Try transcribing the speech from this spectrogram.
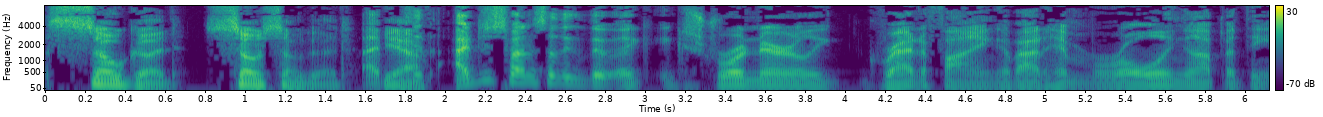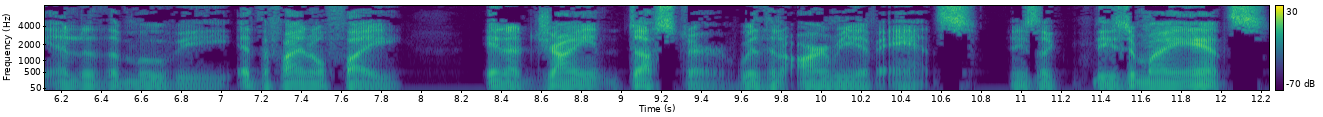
So good, so so good. I, yeah, I just found something that like extraordinarily gratifying about him rolling up at the end of the movie at the final fight in a giant duster with an army of ants. And he's like, "These are my ants.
